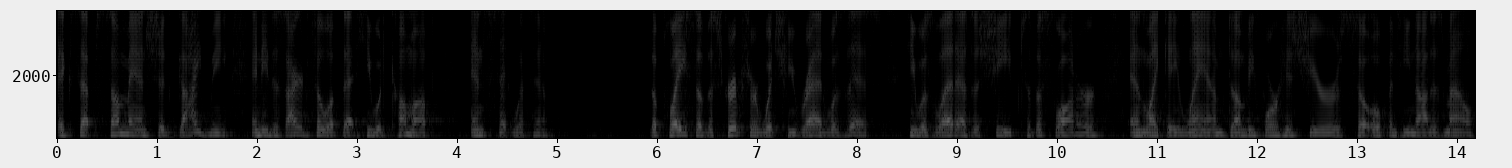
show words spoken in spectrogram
except some man should guide me. And he desired Philip that he would come up and sit with him. The place of the scripture which he read was this He was led as a sheep to the slaughter, and like a lamb dumb before his shearers, so opened he not his mouth.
